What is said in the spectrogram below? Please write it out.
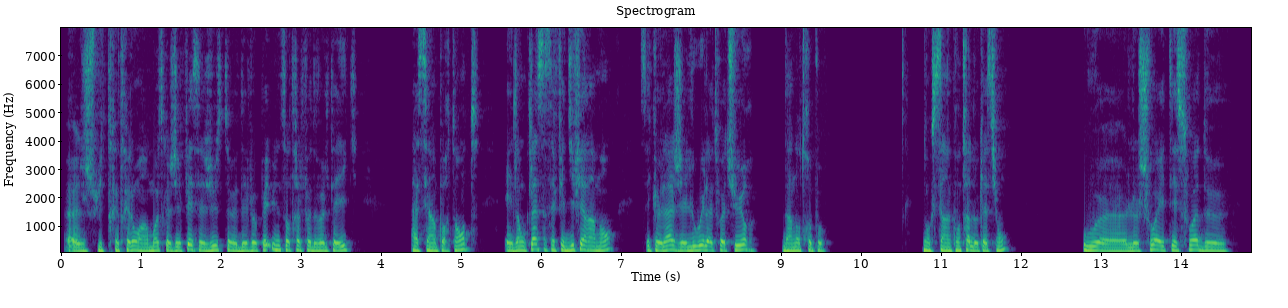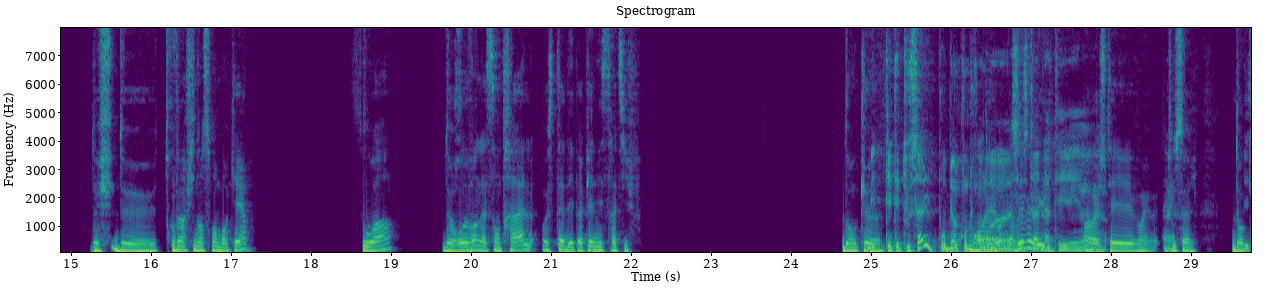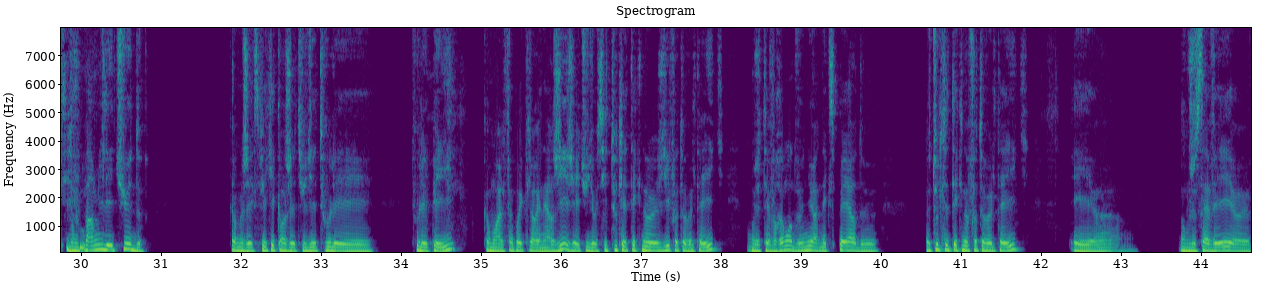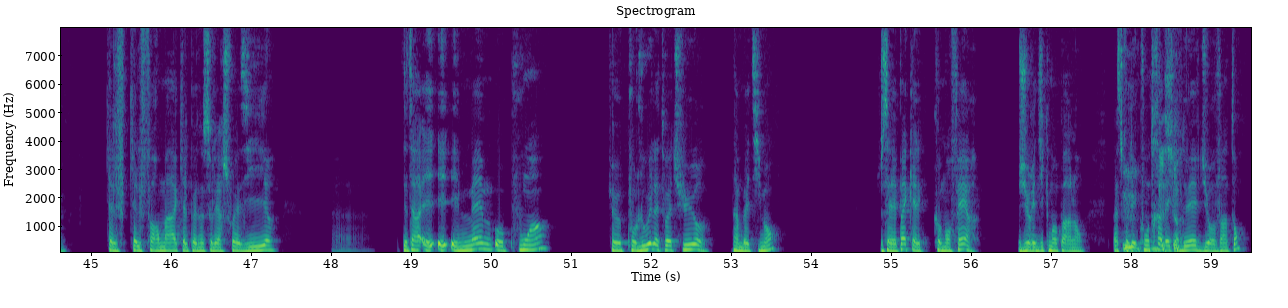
euh, je suis très très loin. Moi, ce que j'ai fait, c'est juste développer une centrale photovoltaïque assez importante. Et donc là, ça s'est fait différemment. C'est que là, j'ai loué la toiture d'un entrepôt. Donc c'est un contrat de location où euh, le choix était soit de, de, de trouver un financement bancaire, soit de revendre la centrale au stade des papiers administratifs. Donc, Mais euh, t'étais tout seul pour bien comprendre ce stade-là. Oui, ouais, j'étais ouais, tout seul. Donc, donc parmi l'étude, comme j'ai expliqué quand j'ai étudié tous les tous les pays, comment elles fabriquent leur énergie, j'ai étudié aussi toutes les technologies photovoltaïques. Donc j'étais vraiment devenu un expert de de toutes les techno photovoltaïques et euh, donc je savais euh, quel quel format, quel panneau solaire choisir. Euh, et, même au point que pour louer la toiture d'un bâtiment, je savais pas quel, comment faire juridiquement parlant, parce que le contrat avec EDF dure 20 ans.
